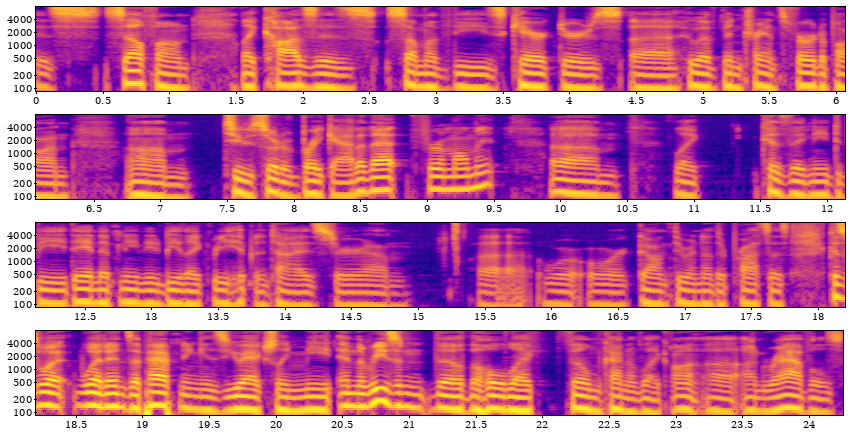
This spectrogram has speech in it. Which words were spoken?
his cell phone like causes some of these characters uh, who have been transferred upon um, to sort of break out of that for a moment. Um, like because they need to be they end up needing to be like rehypnotized or um, uh, or or gone through another process. Because what what ends up happening is you actually meet and the reason the the whole like film kind of like uh, unravels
